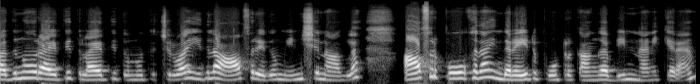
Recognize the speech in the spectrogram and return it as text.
பதினோராயிரத்தி தொள்ளாயிரத்தி தொண்ணூத்தஞ்சு ரூபாய் இதுல ஆஃபர் எதுவும் மென்ஷன் ஆகல. ஆஃபர் போக தான் இந்த ரேட்டு போட்டிருக்காங்க அப்படின்னு நினைக்கிறேன்.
